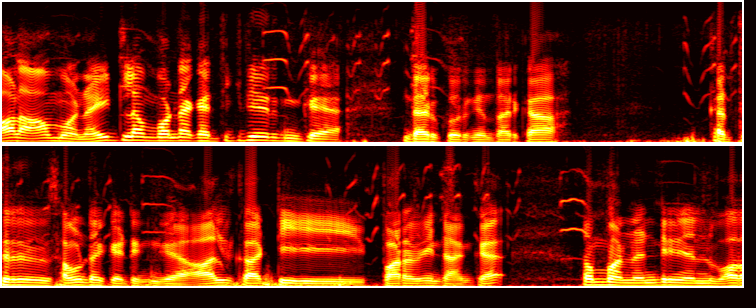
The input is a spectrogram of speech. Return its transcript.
ஆள் ஆமாம் நைட்லாம் போனால் கத்திக்கிட்டே இருக்குங்க. இந்த இருக்கு வருங்க இந்த இருக்கா. கத்துற சவுண்டை கேட்டுங்க ஆள் காட்டி பறவைண்டாங்க ரொம்ப நன்றி நண்பா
